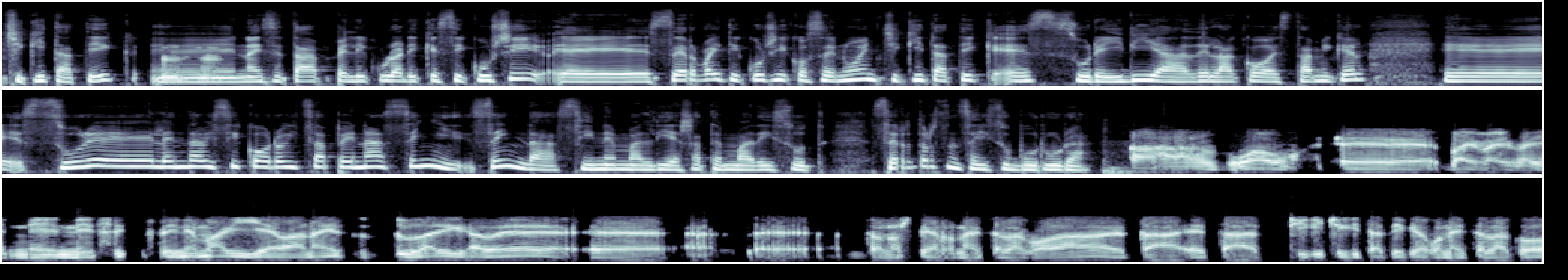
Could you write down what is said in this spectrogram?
txikitatik, e, naiz eta pelikularik ez ikusi, e, zerbait ikusiko zenuen txikitatik ez zure iria delako, ez Mikel, e, zure lenda biziko oroitzapena zein, zein da zinemaldi esaten badizut? Zer etortzen zaizu burura? Ah, wow. E, bai, bai, bai. Ni, ni zinemagile ba naiz, dudarik gabe e, e, donostiarra naizelako da, eta eta txiki txikitatik egon naizelako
